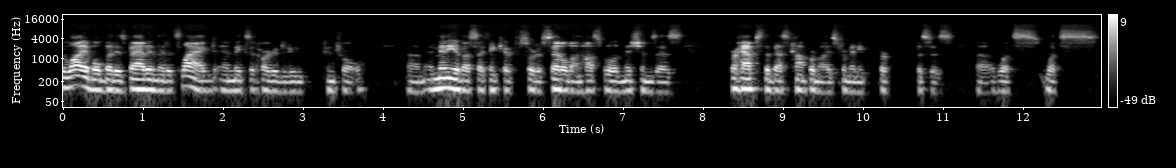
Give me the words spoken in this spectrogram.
reliable, but is bad in that it's lagged and makes it harder to do control. Um, and many of us, I think, have sort of settled on hospital admissions as perhaps the best compromise for many purposes uh, of what's what's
